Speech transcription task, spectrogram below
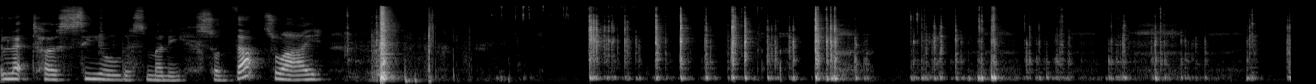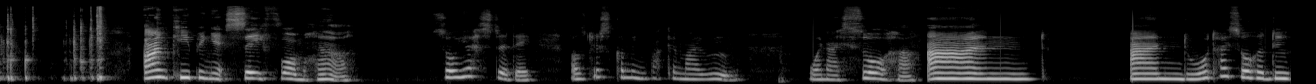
let her see all this money. So that's why I'm keeping it safe from her. So yesterday, I was just coming back in my room when I saw her, and and what I saw her do,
